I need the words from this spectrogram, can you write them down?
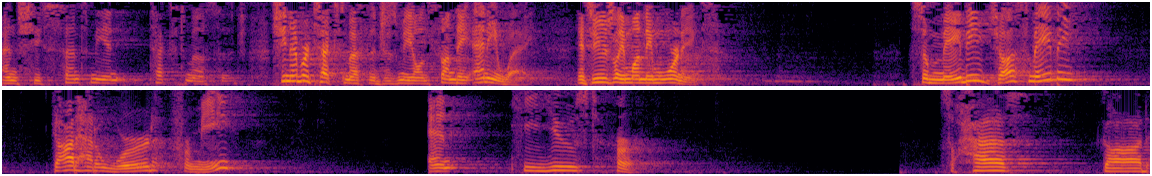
and she sent me a text message. She never text messages me on Sunday anyway. It's usually Monday mornings. So maybe, just maybe, God had a word for me and he used her. So has God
